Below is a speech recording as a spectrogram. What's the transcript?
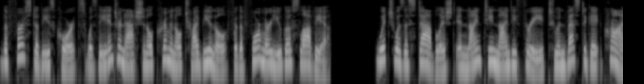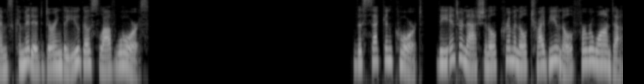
The first of these courts was the International Criminal Tribunal for the former Yugoslavia, which was established in 1993 to investigate crimes committed during the Yugoslav wars. The Second Court, the International Criminal Tribunal for Rwanda,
